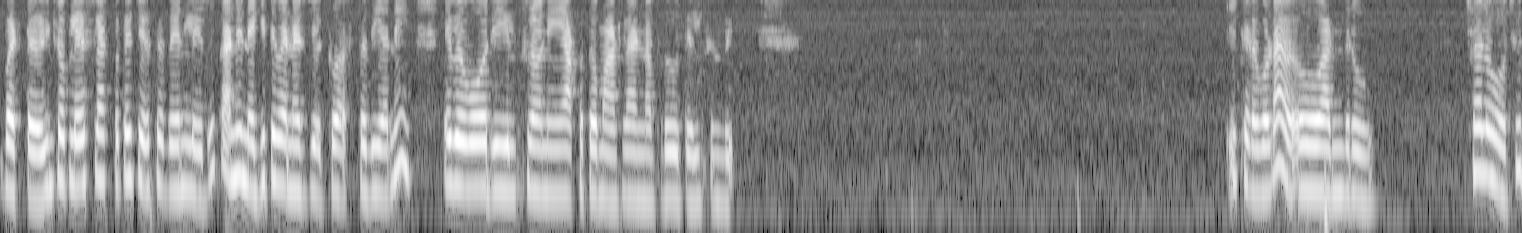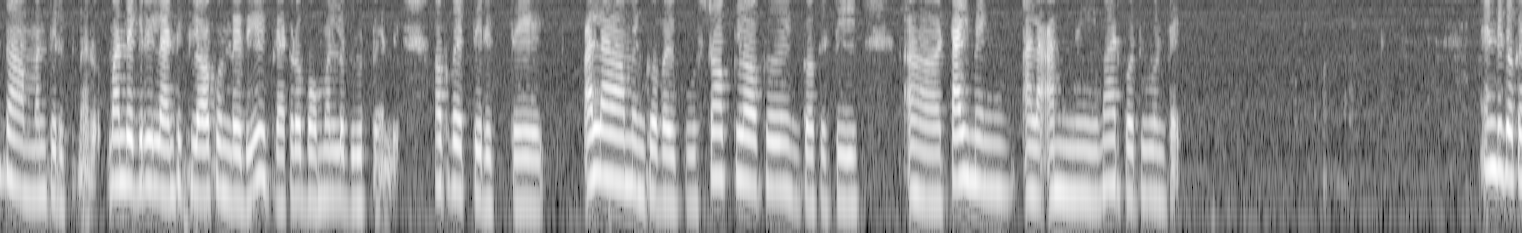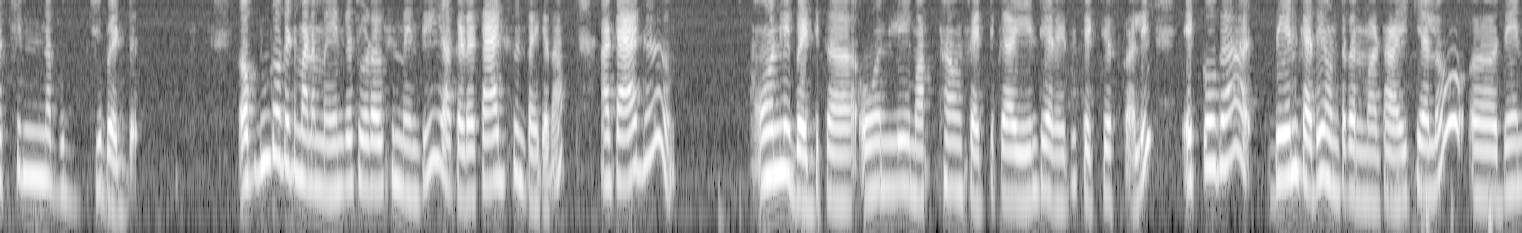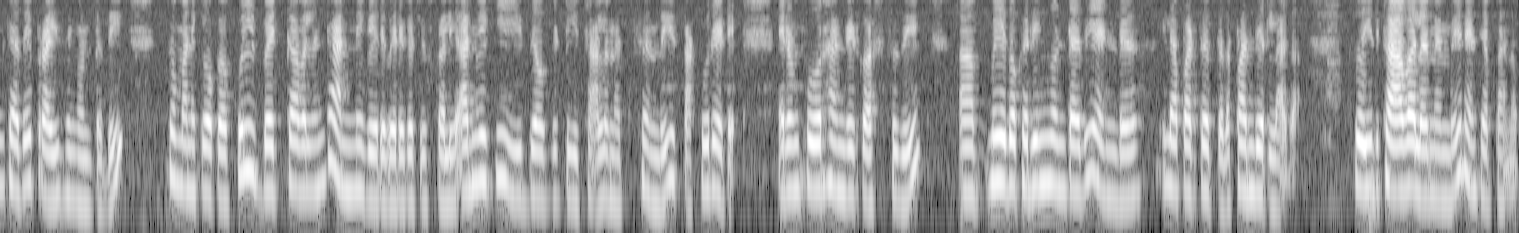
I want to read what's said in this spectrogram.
బట్ ఇంట్లో ప్లేస్ లేకపోతే చేసేదేం లేదు. కానీ నెగిటివ్ ఎనర్జీ ఎక్కువ వస్తుంది అని ఏవేవో రీల్స్లోని అక్కతో మాట్లాడినప్పుడు తెలిసింది. ఇక్కడ కూడా ఓ అందరూ చలో చూద్దాం అని తిరుగుతున్నారు. మన దగ్గర ఇలాంటి క్లాక్ ఉండేది. ఇప్పుడు ఎక్కడో బొమ్మల్లో దూరిపోయింది. ఒకవైపు తిరిగితే అలామ్ ఇంకోవైపు స్టాప్ క్లాక్ ఇంకొకటి టైమింగ్ అలా అన్నీ మారిపోతూ ఉంటాయి. అండ్ ఇది ఒక చిన్న బుజ్జి బెడ్. ఇంకొకటి మనం మెయిన్గా చూడాల్సింది ఏంటి అక్కడ ట్యాగ్స్ ఉంటాయి కదా ఆ ట్యాగ్ ఓన్లీ బెడ్కా ఓన్లీ మొత్తం సెట్కా ఏంటి అనేది చెక్ చేసుకోవాలి. ఎక్కువగా దేనికి అదే ఉంటుంది అనమాట ఐకియాలో దేనికి అదే ప్రైజింగ్ ఉంటుంది. సో మనకి ఒక ఫుల్ బెడ్ కావాలంటే అన్ని వేరే వేరేగా చూసుకోవాలి. అన్వికి ఇది ఒకటి చాలా నచ్చింది తక్కువ రేటే అరౌండ్ ఫోర్ హండ్రెడ్కి వస్తుంది. మీద ఒక రింగ్ ఉంటుంది అండ్ ఇలా పడుతుంది కదా పందిర్లాగా. సో ఇది కావాలనండి నేను చెప్పాను.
